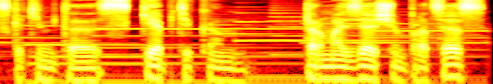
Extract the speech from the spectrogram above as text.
с каким-то скептиком, тормозящим процесс,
